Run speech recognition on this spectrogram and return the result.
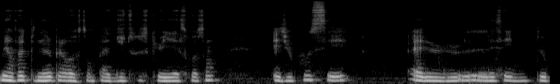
Mais en fait Penelope elle ressent pas du tout ce que Ilyes ressent. Et du coup c'est, elle, elle essaye de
